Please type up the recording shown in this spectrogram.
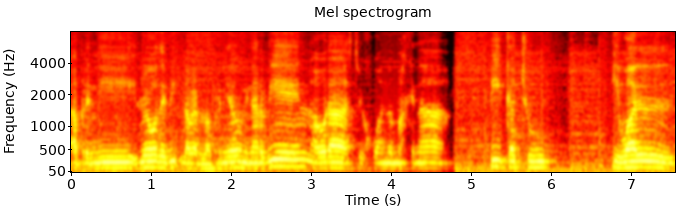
Aprendí, luego de a ver, lo aprendí a dominar bien, ahora estoy jugando más que nada Pikachu. Igual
